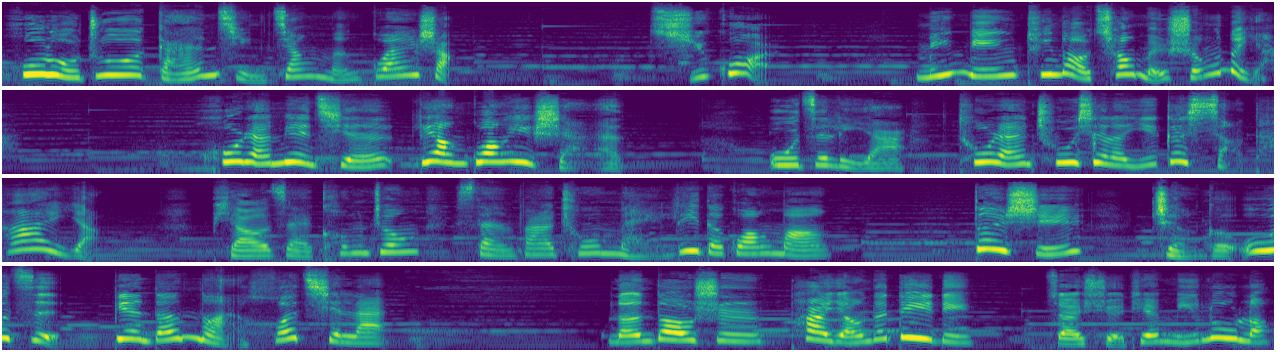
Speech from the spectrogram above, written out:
呼噜猪赶紧将门关上。奇怪，明明听到敲门声的呀！忽然面前亮光一闪，屋子里呀突然出现了一个小太阳，飘在空中，散发出美丽的光芒。顿时，整个屋子变得暖和起来。难道是太阳的弟弟在雪天迷路了？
